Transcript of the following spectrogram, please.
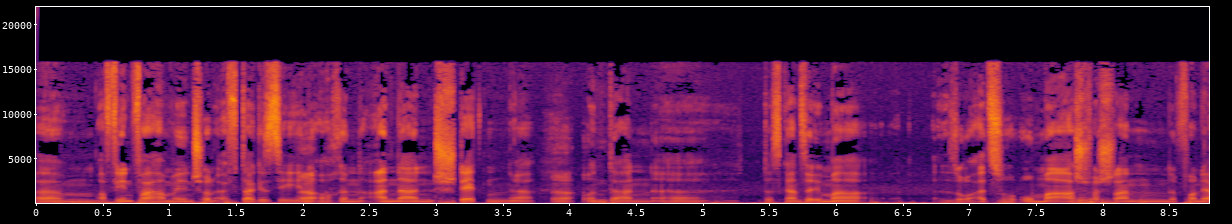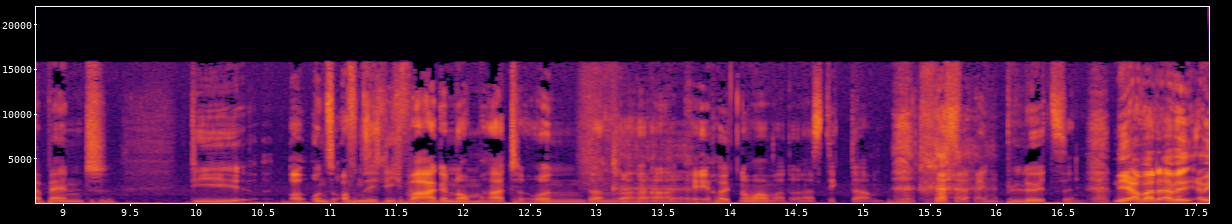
Ähm, auf jeden Fall haben wir ihn schon öfter gesehen, Ja. auch in anderen Städten. Ja. Ja. Und dann äh, das Ganze immer so als Hommage verstanden von der Band, die uns offensichtlich wahrgenommen hat. Und dann war ah, okay, heute nochmal Madonna's Dickdarm. Was für ein Blödsinn. Ja. Nee, aber, aber, aber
